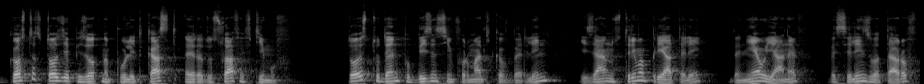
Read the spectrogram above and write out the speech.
Гостът в този епизод на Политкаст е Радослав Евтимов. Той е студент по бизнес информатика в Берлин и заедно с трима приятели Даниел Янев, Веселин Златаров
